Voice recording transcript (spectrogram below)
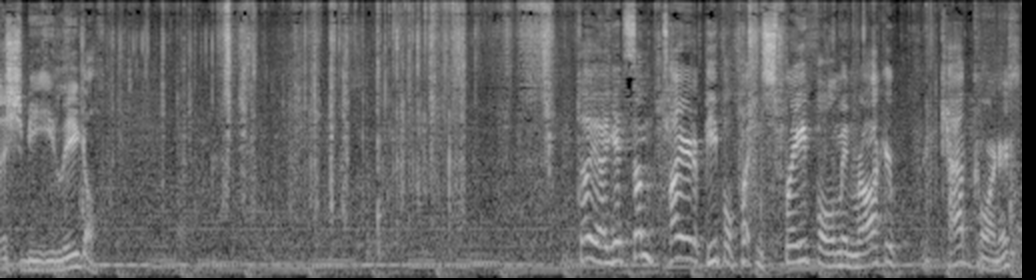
This should be illegal. I tell you, I get some tired of people putting spray foam in rocker cab corners.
